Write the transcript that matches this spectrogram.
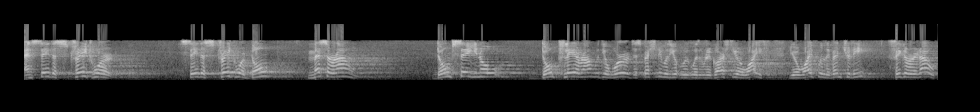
and say the straight word. Say the straight word. Don't mess around. Don't say, you know, don't play around with your words, especially with, your, with regards to your wife. Your wife will eventually figure it out.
